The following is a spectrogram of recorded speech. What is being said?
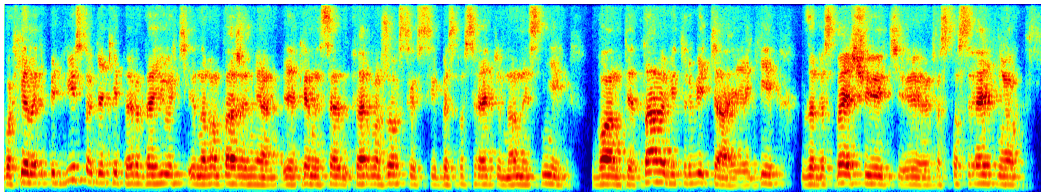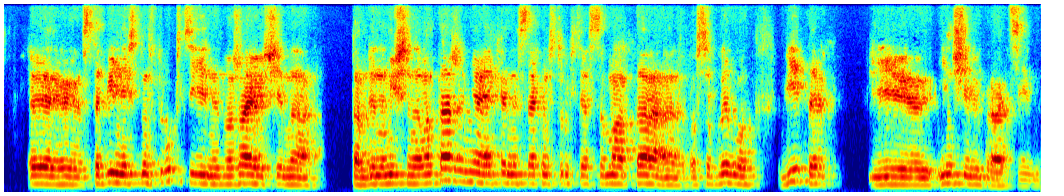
похилих підвісок, які передають навантаження, яке несе ферма жорсткості безпосередньо на несні ванти, та вітрові тяги, які забезпечують безпосередньо стабільність конструкції, незважаючи на там динамічне навантаження, яке несе конструкція сама, та е, особливо вітер і інші вібрації.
